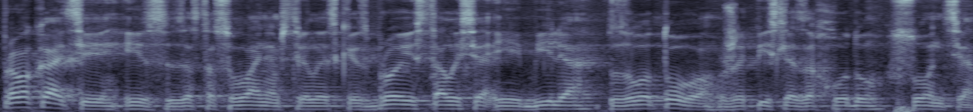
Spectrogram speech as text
Провокації із застосуванням стрілецької зброї сталися і біля Золотого вже після заходу сонця.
